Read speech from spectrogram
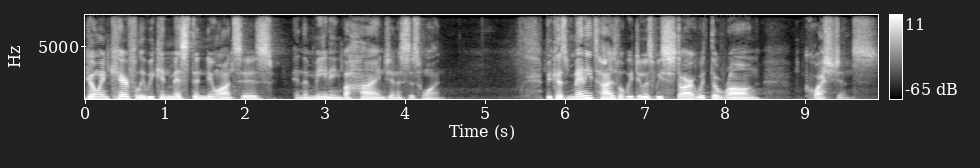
go in carefully, we can miss the nuances and the meaning behind Genesis 1. Because many times what we do is we start with the wrong questions.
